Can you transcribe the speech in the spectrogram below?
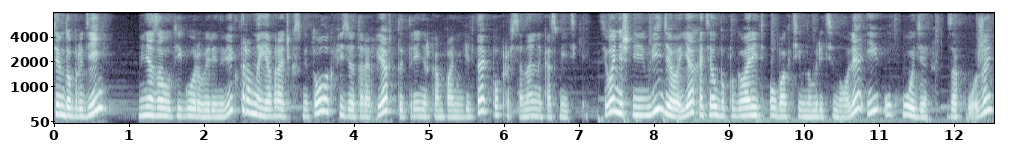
Всем добрый день! Меня зовут Егорова Ирина Викторовна, я врач-косметолог, физиотерапевт и тренер компании Гельтек по профессиональной косметике. В сегодняшнем видео я хотела бы поговорить об активном ретиноле и уходе за кожей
